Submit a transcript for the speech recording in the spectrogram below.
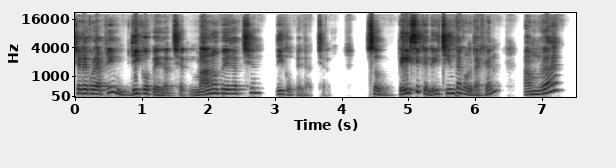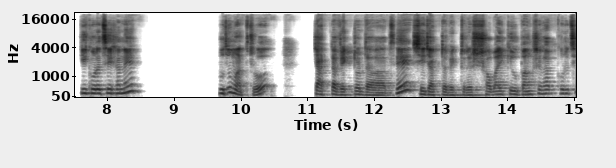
সেটা করে আপনি দিকও পেয়ে যাচ্ছেন। মানও পেয়ে যাচ্ছেন দিকও পেয়ে যাচ্ছেন। সো বেসিক্যালি চিন্তা করে দেখেন, আমরা কি করেছি এখানে? শুধুমাত্র চারটা ভেক্টর দেওয়া আছে। সেই চারটা ভেক্টরের সবাইকে উপাংশে ভাগ করেছি।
